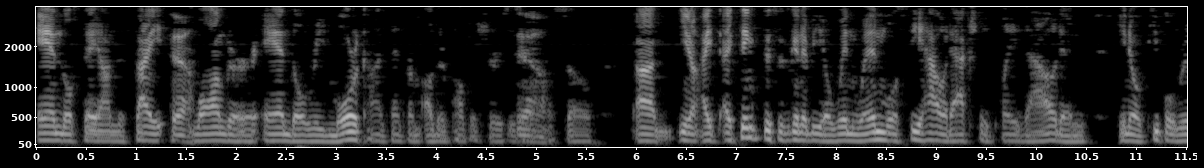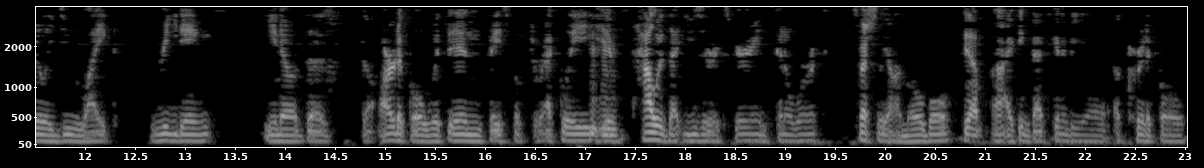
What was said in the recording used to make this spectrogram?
and they'll stay on the site Yeah. longer and they'll read more content from other publishers as Yeah. well. So, um, you know, I, I think this is going to be a win-win. We'll see how it actually plays out. And, you know, people really do like reading, you know, the, the article within Facebook directly Mhm. is how is that user experience going to work, especially on mobile. Yeah, Uh, I think that's going to be a, a critical,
